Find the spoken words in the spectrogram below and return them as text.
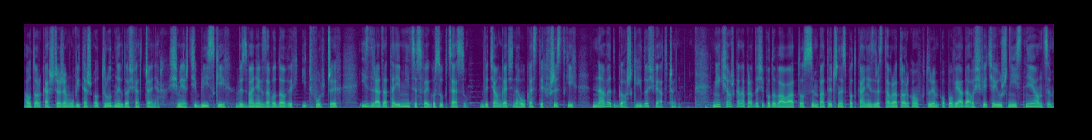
Autorka szczerze mówi też o trudnych doświadczeniach, śmierci bliskich, wyzwaniach zawodowych i twórczych i zdradza tajemnicę swojego sukcesu. Wyciągać naukę z tych wszystkich, nawet gorzkich doświadczeń. Mi książka naprawdę się podobała. To sympatyczne spotkanie z restauratorką, w którym opowiada o świecie już nieistniejącym.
